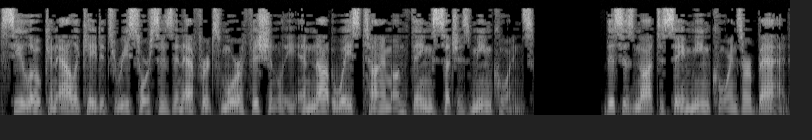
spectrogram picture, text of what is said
Celo can allocate its resources and efforts more efficiently and not waste time on things such as meme coins. This is not to say meme coins are bad,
